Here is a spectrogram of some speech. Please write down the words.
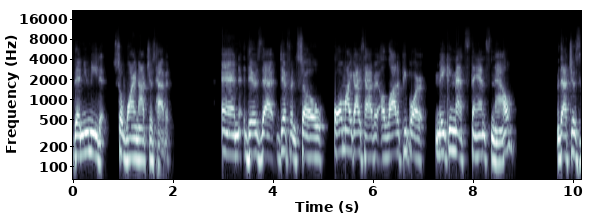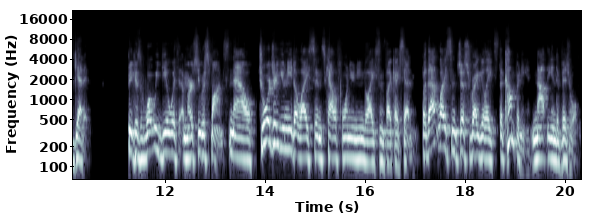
then you need it. So why not just have it? And there's that difference. So all my guys have it. A lot of people are making that stance now that just get it because of what we deal with emergency response. Now, Georgia, you need a license. California, you need a license, like I said. But that license just regulates the company, not the individual.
